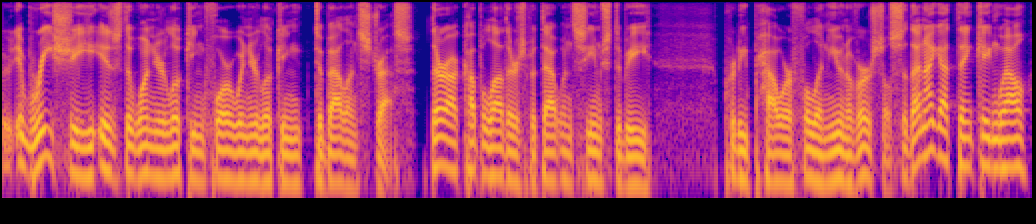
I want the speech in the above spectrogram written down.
Reishi is the one you're looking for when you're looking to balance stress. There are a couple others, but that one seems to be pretty powerful and universal. So then I got thinking, well,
